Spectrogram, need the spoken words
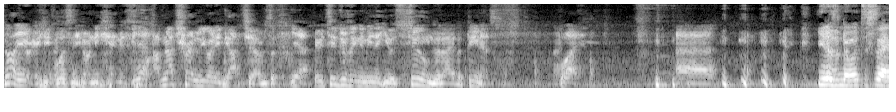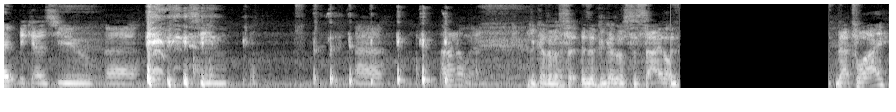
No, you, you- listen. You don't need. Yeah. I'm not trying to do any gotcha. I'm just, Yeah. It's interesting to me that you assumed that I have a penis. Why? uh, He doesn't know what to say. because you uh, seem. Uh, I don't know, man. Because of a, is it because of societal? That's why.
